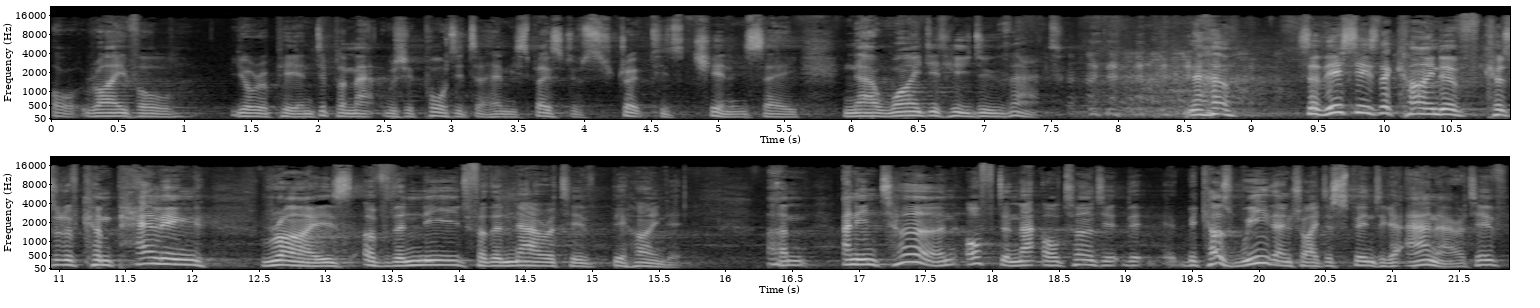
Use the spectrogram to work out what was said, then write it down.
rival European diplomat was reported to him. He's supposed to have stroked his chin and say, Now, why did he do that? now, so this is the kind of sort of compelling rise of the need for the narrative behind it. Um, and in turn, often that alternative, because we then try to spin to get our narrative,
